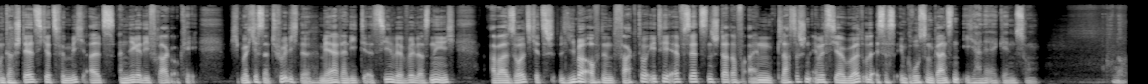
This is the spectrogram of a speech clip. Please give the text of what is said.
Und da stellt sich jetzt für mich als Anleger die Frage, okay, ich möchte jetzt natürlich eine Mehrrendite erzielen, wer will das nicht? Aber sollte ich jetzt lieber auf einen Faktor-ETF setzen, statt auf einen klassischen MSCI World oder ist das im Großen und Ganzen eher eine Ergänzung? Genau.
